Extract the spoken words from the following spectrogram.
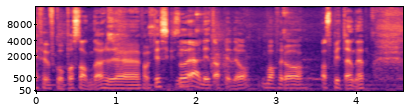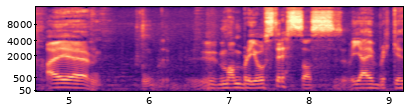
FFK på standard, eh, faktisk. Så det er litt artig, det òg. Bare for å ha spytta inn det. Nei, eh, man blir jo stressa. Jeg blir ikke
